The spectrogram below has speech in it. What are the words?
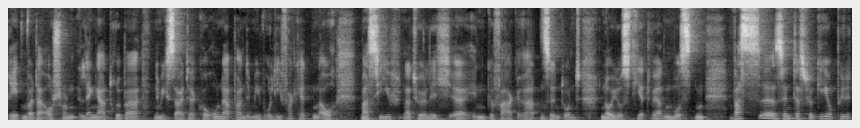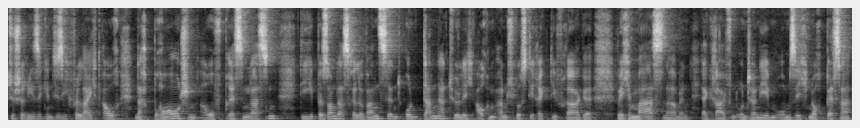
reden wir da auch schon länger drüber, nämlich seit der Corona-Pandemie, wo Lieferketten auch massiv natürlich äh, in Gefahr geraten sind und neu justiert werden mussten. Was äh, sind das für geopolitische Risiken, die sich vielleicht auch nach Branchen aufpressen lassen, die besonders relevant sind? Und dann natürlich auch im Anschluss direkt die Frage, welche Maßnahmen ergreifen Unternehmen, um sich noch besser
